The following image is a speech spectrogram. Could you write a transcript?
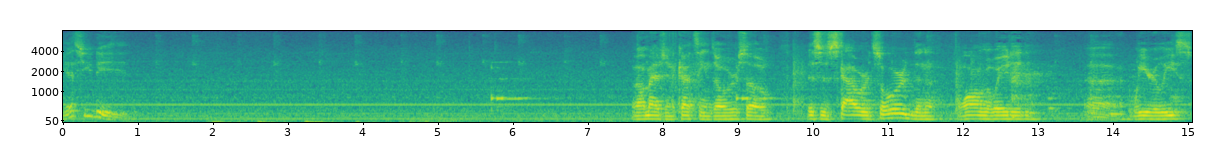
yes, you did. I imagine the cutscene's over, so this is Skyward Sword, the long awaited uh, Wii release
